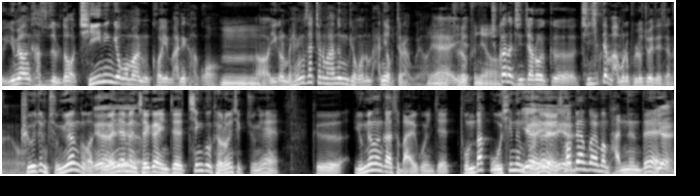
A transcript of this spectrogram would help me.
유명한 가수들도 지인인 경우만 거의 많이 가고 어 이걸 뭐 행사처럼 하는 경우는 많이 없더라고요. 예, 음, 그렇군요. 축가는 진짜로 그 진실된 마음으로 불러줘야 되잖아요. 그거 좀 중요한 것 같아요. 예, 왜냐면 예. 제가 이제 친구 결혼식 중에 그 유명한 가수 말고 이제 돈 받고 오시는 예, 분을 예, 예. 섭외한 걸 한번 봤는데 예.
